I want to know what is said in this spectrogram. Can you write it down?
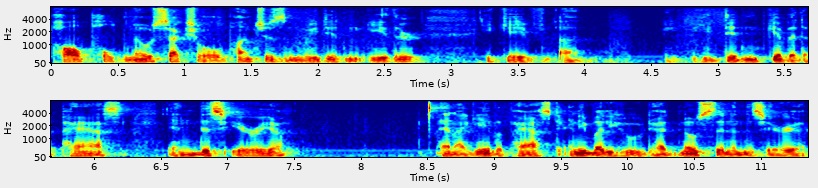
Paul pulled no sexual punches, and we didn't either. He gave uh, he didn't give it a pass in this area. And I gave a pass to anybody who had no sin in this area,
